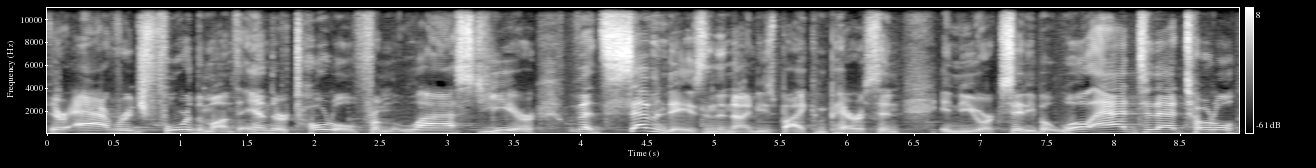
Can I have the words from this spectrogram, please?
their average for the month and their total from last year. We've had seven days in the 90s by comparison in New York City, but we'll add to that total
